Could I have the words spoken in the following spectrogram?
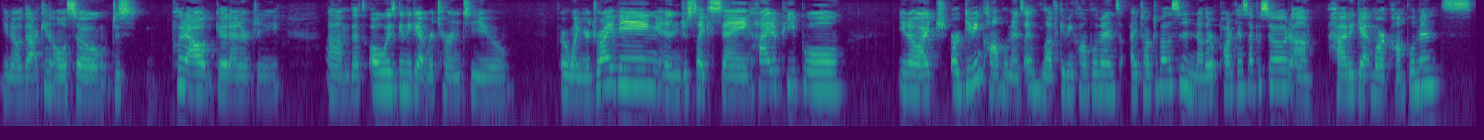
you know, that can also just put out good energy um, that's always going to get returned to you. Or when you're driving and just like saying hi to people, you know, I or giving compliments. I love giving compliments. I talked about this in another podcast episode. Um, how to get more compliments.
